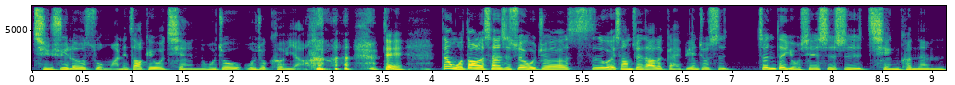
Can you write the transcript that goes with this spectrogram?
情绪勒索嘛，你只要给我钱，我就我就可以啊，对。但我到了三十岁，我觉得思维上最大的改变就是，真的有些事是钱可能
